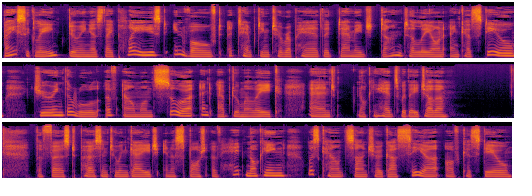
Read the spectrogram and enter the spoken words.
Basically, doing as they pleased involved attempting to repair the damage done to Leon and Castile during the rule of Al Mansur and Abdul Malik, and knocking heads with each other. The first person to engage in a spot of head knocking was Count Sancho Garcia of Castile.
